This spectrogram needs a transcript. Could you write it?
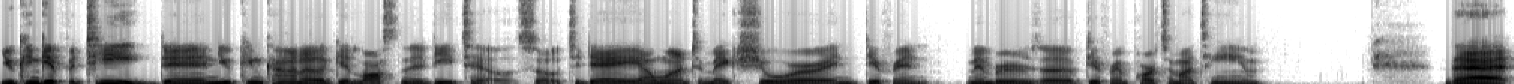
you can get fatigued and you can kind of get lost in the details. So today I wanted to make sure and different members of different parts of my team that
